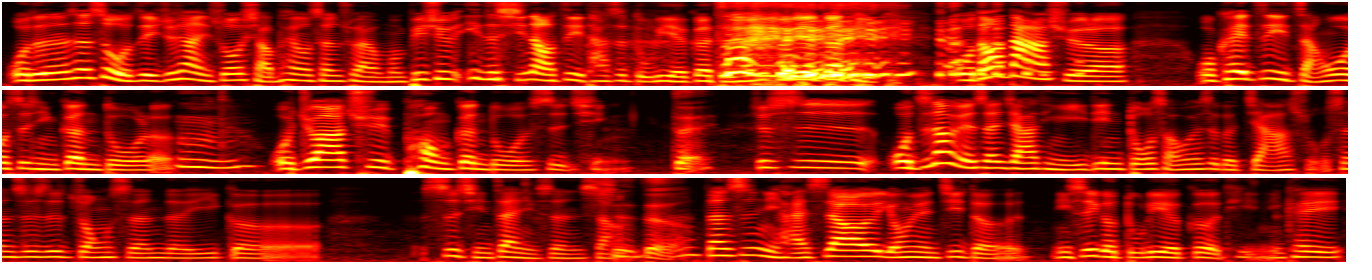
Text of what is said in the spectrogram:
我的人生是我自己。就像你说，小朋友生出来，我们必须一直洗脑自己，他是独立的个体，他是独立的个体。我到大学了，我可以自己掌握的事情更多了，嗯，我就要去碰更多的事情。对，就是我知道原生家庭一定多少会是个枷锁，甚至是终身的一个事情在你身上。是的，但是你还是要永远记得，你是一个独立的个体，你可以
